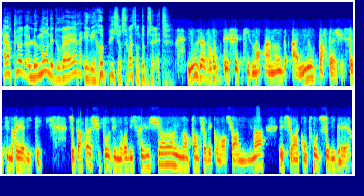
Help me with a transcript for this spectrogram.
Alors Claude, le monde est ouvert et les replis sur soi sont obsolètes. Nous avons effectivement un monde à nous partager. C'est une réalité. Ce partage suppose une redistribution, une entente sur des conventions à minima et sur un contrôle solidaire.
